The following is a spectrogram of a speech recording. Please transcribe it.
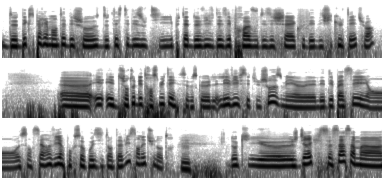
de d'expérimenter des choses, de tester des outils, peut-être de vivre des épreuves ou des échecs ou des difficultés, tu vois. Euh, et, et surtout de les transmuter. C'est parce que les vivre, c'est une chose, mais euh, les dépasser et en- s'en servir pour que ce soit positif dans ta vie, c'en est une autre. Hmm. Donc, euh, je dirais que ça, ça, ça m'a,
